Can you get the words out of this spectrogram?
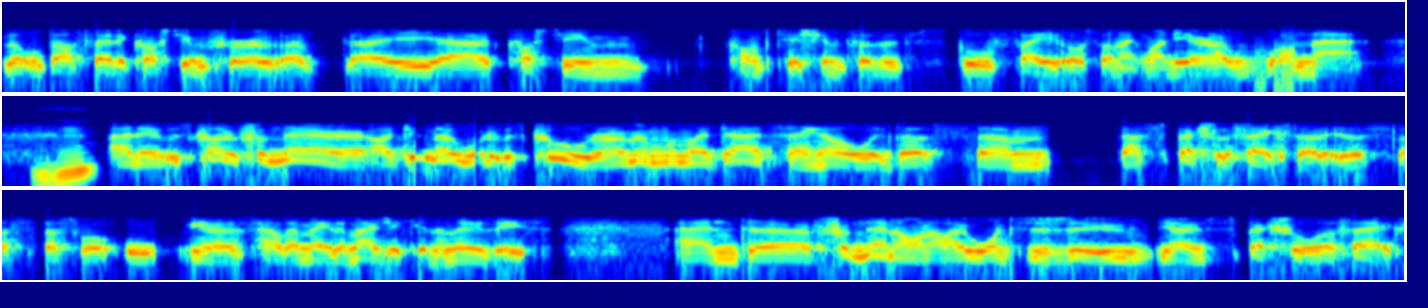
little Darth Vader costume for a, a, a uh, costume competition for the school fete or something one year, and I won that. And it was kind of from there. I didn't know what it was called. And I remember my dad saying, "Oh, that's um, that's special effects. That is. That's, that's that's what you know. That's how they make the magic in the movies." And uh, from then on, I wanted to do you know special effects.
